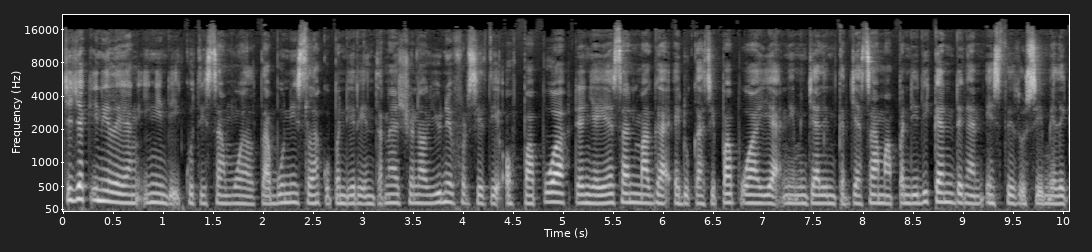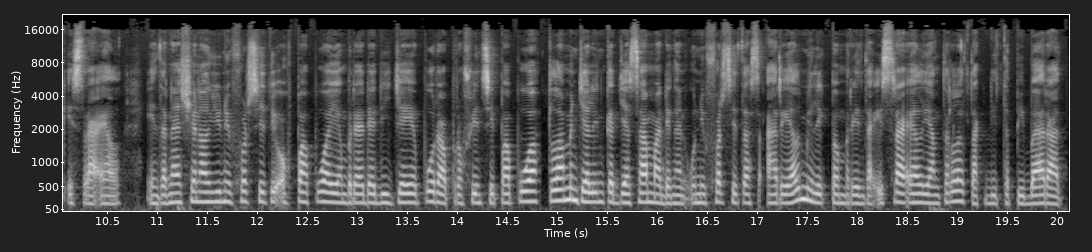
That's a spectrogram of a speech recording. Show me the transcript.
Jejak inilah yang ingin diikuti Samuel Tabuni selaku pendiri International University of Papua dan Yayasan Maga Edukasi Papua yakni menjalin kerjasama pendidikan dengan institusi milik Israel. International University of Papua yang berada di Jayapura, Provinsi Papua telah menjalin kerjasama dengan Universitas Ariel milik pemerintah Israel yang terletak di tepi barat.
